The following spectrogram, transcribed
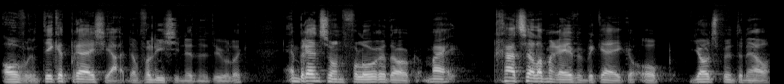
over een ticketprijs, ja, dan verlies je het natuurlijk. En Branson verloor het ook. Maar ga het zelf maar even bekijken op joods.nl.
